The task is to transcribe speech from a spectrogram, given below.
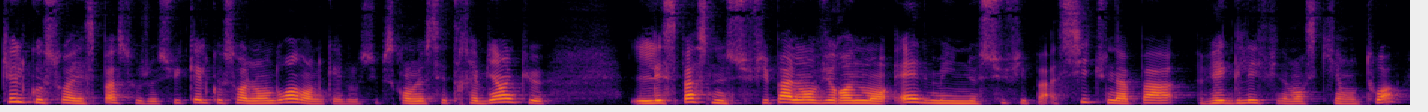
quel que soit l'espace où je suis, quel que soit l'endroit dans lequel je suis. Parce qu'on le sait très bien que l'espace ne suffit pas, l'environnement aide, mais il ne suffit pas. Si tu n'as pas réglé finalement ce qui est en toi,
